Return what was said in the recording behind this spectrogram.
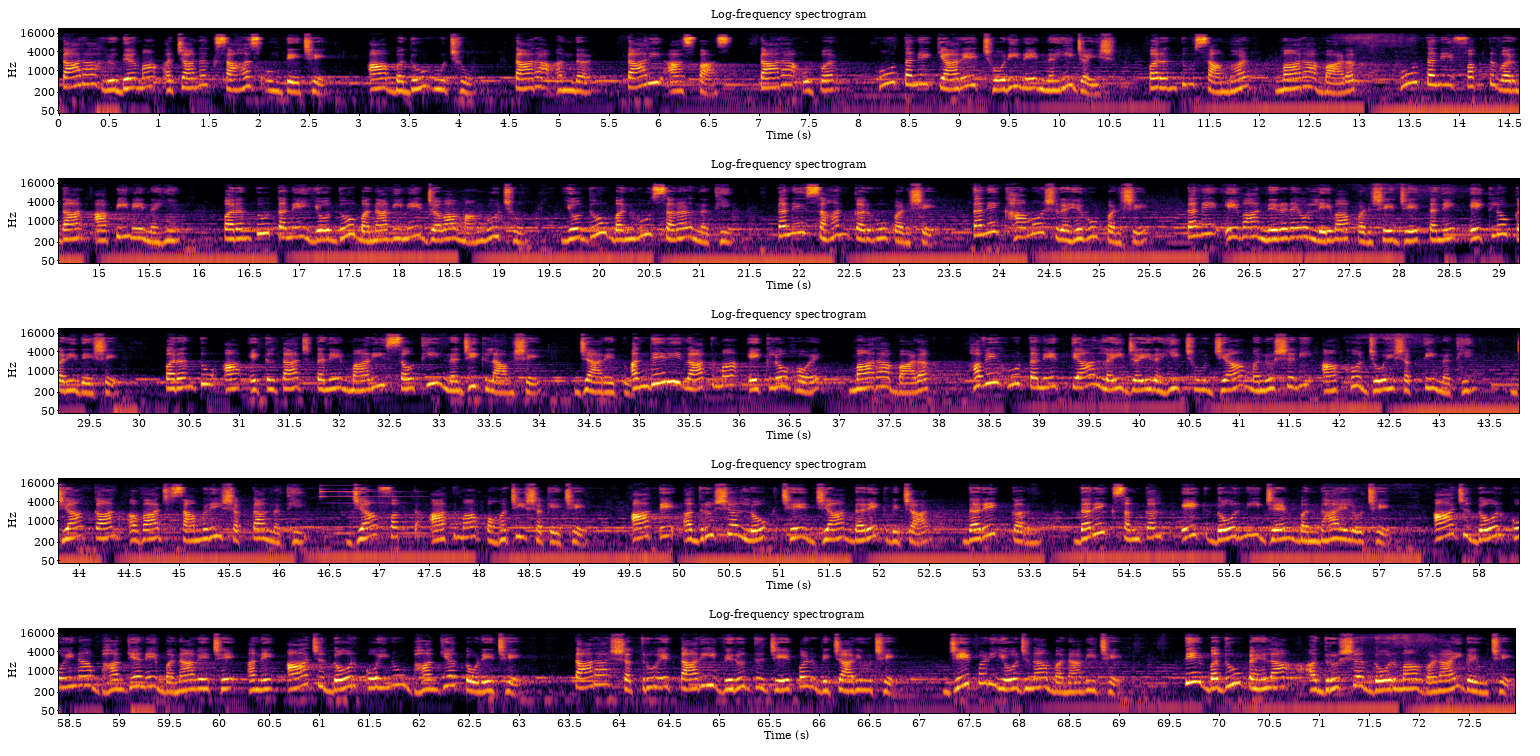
તારા હૃદયમાં અચાનક સાહસ ઉમટે છે. આ બધું હું છું, તારા અંદર, તારી આસપાસ, તારા ઉપર હું તને ક્યારેય છોડીને નહીં જઈશ. પરંતુ સાંભળ, મારા બાળક, હું તને ફક્ત વરદાન આપીને નહીં, પરંતુ તને યોદ્ધો બનાવીને જવા માંગુ છું. યોદ્ધો બનવું સરળ નથી. તને સહન કરવું પડશે. તને ખામોશ રહેવું પડશે. તને એવા નિર્ણયો લેવા પડશે જે તને એકલો કરી દેશે. પરંતુ આ એકલતા જ તને મારી સૌથી નજીક લાવશે. જ્યારે તું અંધેરી રાતમાં એકલો હોય મારા બાળક, હવે હું તને ત્યાં લઈ જઈ રહી છું જ્યાં મનુષ્યની આંખો જોઈ શકતી નથી, જ્યાં કાન અવાજ સાંભળી શકતા નથી, જ્યાં ફક્ત આત્મા પહોંચી શકે છે. આ તે અદૃશ્ય લોક છે જ્યાં દરેક વિચાર, દરેક કર્મ, દરેક સંકલ્પ એક દોરની જેમ બંધાયેલો છે. આ જ દોર કોઈના ભાગ્યને બનાવે છે અને આ જ દોર કોઈનું ભાગ્ય તોડે છે. તારા શત્રુએ તારી વિરુદ્ધ જે પણ વિચાર્યું છે જે પણ યોજના બનાવી છે, તે બધું પહેલા અદૃશ્ય દોરમાં વણાઈ ગયું છે.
